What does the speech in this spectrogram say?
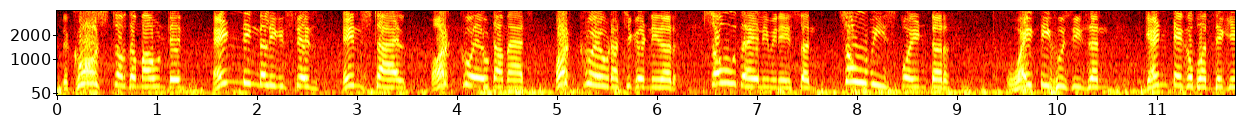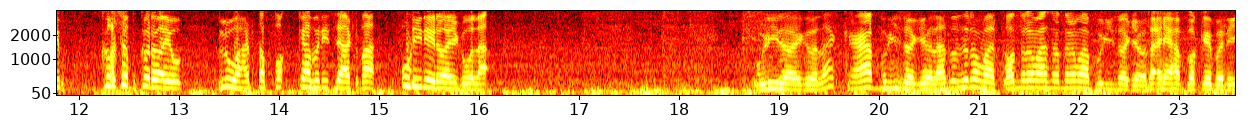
the ghost of the mountain ending the league stage in style अर्को एउटा म्याच अर्को एउटा चिकन डिनर चौध एलिमिनेसन चौबिस पोइन्टर वाइटी खुसिजन घन्टेको बर्थडे गिफ्ट गजबको रह्यो ब्लू हार्ट त पक्का पनि चाटमा उडि नै रहेको होला उडिरहेको होला कहाँ पुगिसक्यो होला? सोच न चन्द्रमा चन्द्रमा पुगिसक्यो होला यहाँ पक्कै पनि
